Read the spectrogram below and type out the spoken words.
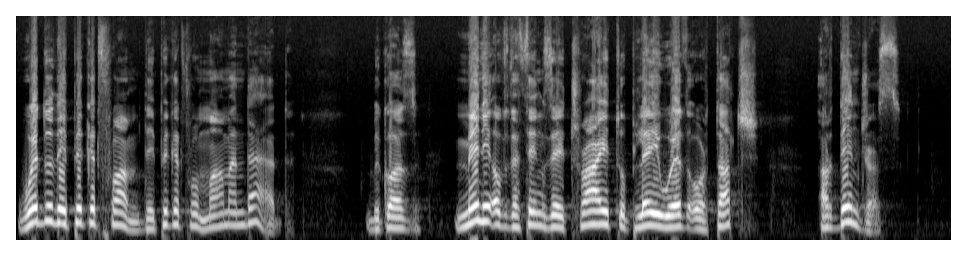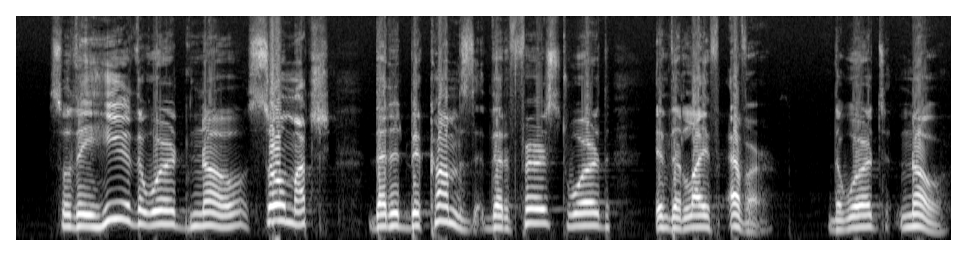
Where do they pick it from? They pick it from mom and dad. Because many of the things they try to play with or touch are dangerous. So they hear the word no so much that it becomes their first word in their life ever. The word no.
